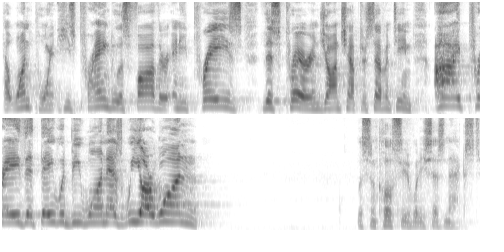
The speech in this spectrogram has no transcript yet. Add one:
at one point he's praying to his Father and he prays this prayer in John chapter 17 I pray that they would be one as we are one. Listen closely to what he says next.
